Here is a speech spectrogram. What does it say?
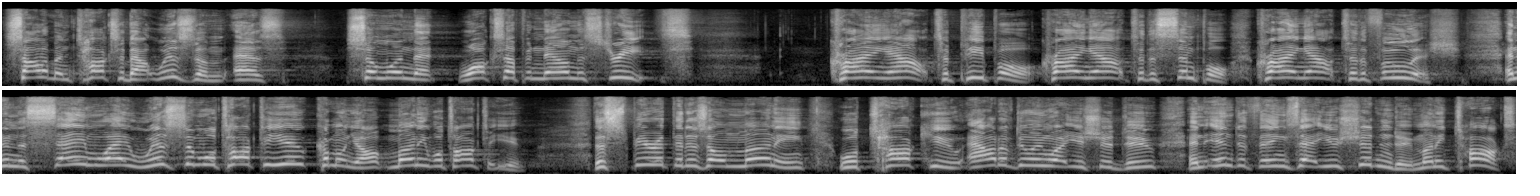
Solomon talks about wisdom as someone that walks up and down the streets crying out to people, crying out to the simple, crying out to the foolish. And in the same way, wisdom will talk to you. Come on, y'all, money will talk to you. The spirit that is on money will talk you out of doing what you should do and into things that you shouldn't do. Money talks,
